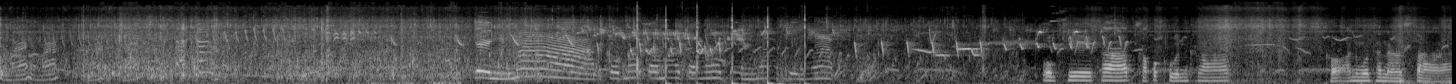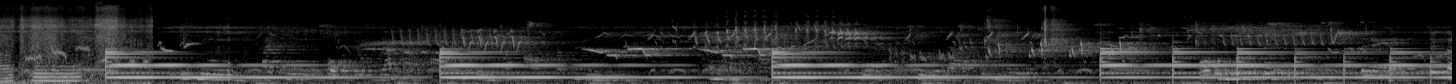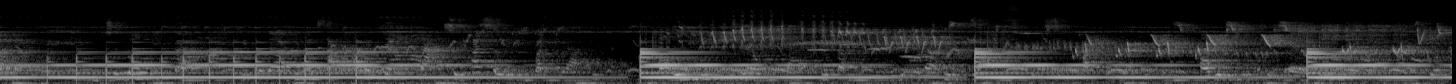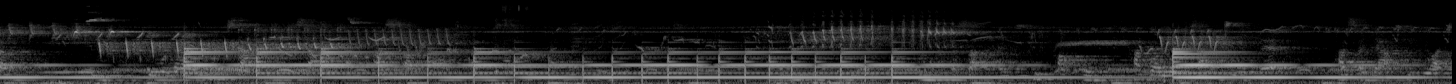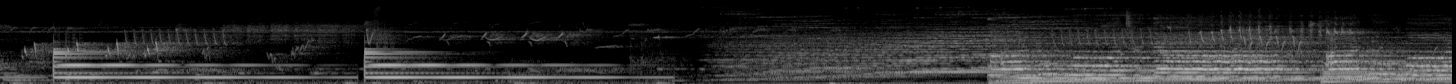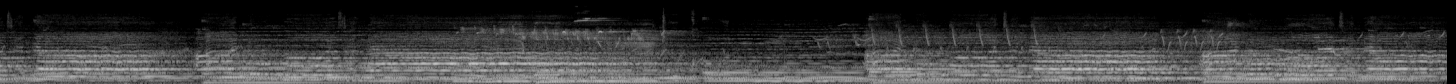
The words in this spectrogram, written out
ี ไหมเห็นไหมเห็นไหมเห็นไหมเก่งมากตบมือตบมือตบมือเก่งมากเก่งมาก โอเคครับ ขอบพระคุณครับ ขออนุโมทนาสาธุ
